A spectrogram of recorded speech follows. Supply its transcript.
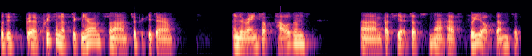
So these uh, presynaptic neurons uh, typically they're in the range of thousands um, but here I just uh, have three of them just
